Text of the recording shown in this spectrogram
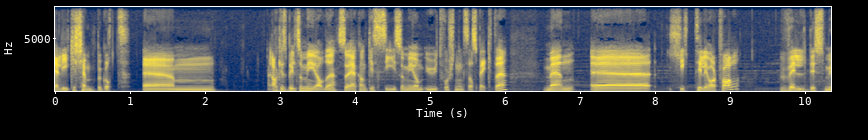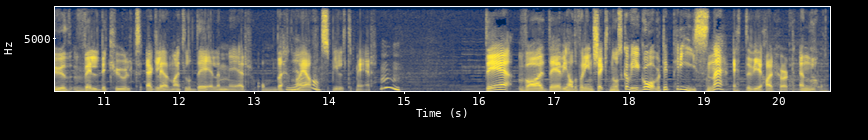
jeg liker kjempegodt. Eh, jeg har ikke spilt så mye av det, så jeg kan ikke si så mye om utforskningsaspektet. Men eh, hittil, i hvert fall, veldig smooth, veldig kult. Jeg gleder meg til å dele mer om det når jeg har fått spilt mer. Det var det vi hadde for innsjekk. Nå skal vi gå over til prisene etter vi har hørt en låt.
